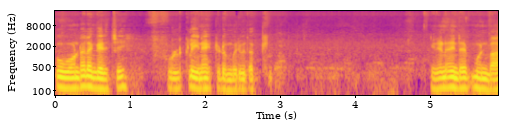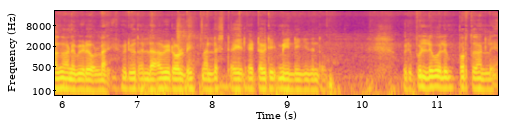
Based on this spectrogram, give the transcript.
പൂവ് കൊണ്ട് അലങ്കരിച്ച് ഫുൾ ക്ലീൻ ആയിട്ട് ഇടും ഒരു ഇതൊക്കെ ഇങ്ങനെയാണ് അതിന്റെ മുൻഭാഗമാണ് വീടുകളുടെ ഒരുവിധം എല്ലാ വീടുകളുടെയും നല്ല സ്റ്റൈലായിട്ട് അവർ മെയിന്റെയിൻ ചെയ്തിട്ടുണ്ടാവും. ഒരു പുല്ല് പോലും പുറത്ത് കാണില്ല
